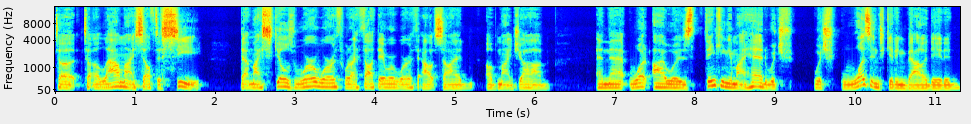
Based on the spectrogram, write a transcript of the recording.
to, to allow myself to see that my skills were worth what I thought they were worth outside of my job. And that what I was thinking in my head, which which wasn't getting validated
